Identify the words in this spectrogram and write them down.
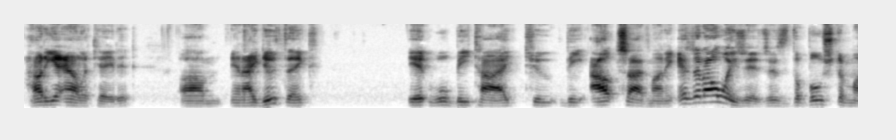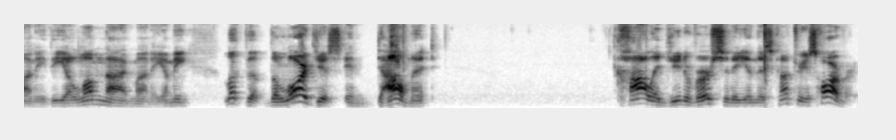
How do you allocate it? Um, and I do think it will be tied to the outside money, as it always is, is the booster money, the alumni money. I mean, look, the, the largest endowment college university in this country is Harvard.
